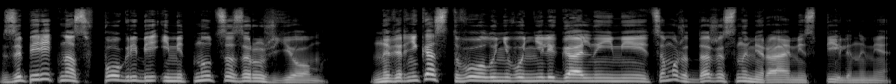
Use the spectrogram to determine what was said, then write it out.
Запереть нас в погребе и метнуться за ружьем. Наверняка ствол у него нелегальный имеется, может, даже с номерами спиленными.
